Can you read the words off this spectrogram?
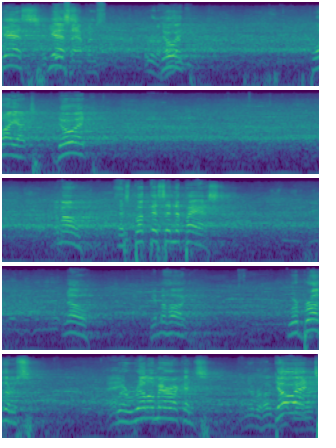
Yes, If yes. this happens, Do hug. it. Quiet. Do it. Come on. Let's put this in the past. No. Give him a hug. We're brothers. We're real Americans. I never hugged Do it.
